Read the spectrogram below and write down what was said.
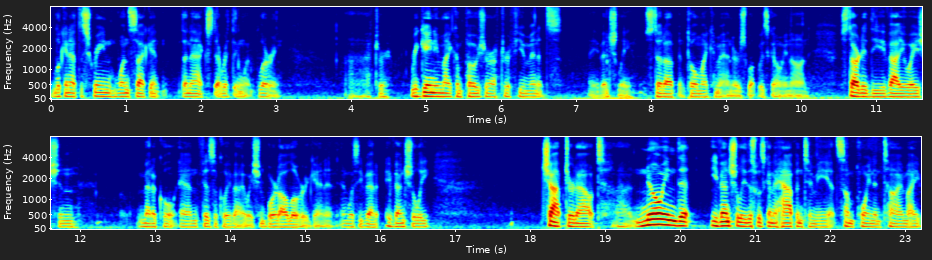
looking at the screen, one second, the next, everything went blurry. Uh, after regaining my composure after a few minutes, I eventually stood up and told my commanders what was going on. Started the evaluation, medical and physical evaluation board all over again and, and was ev eventually chaptered out. Uh, knowing that eventually this was going to happen to me at some point in time, I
